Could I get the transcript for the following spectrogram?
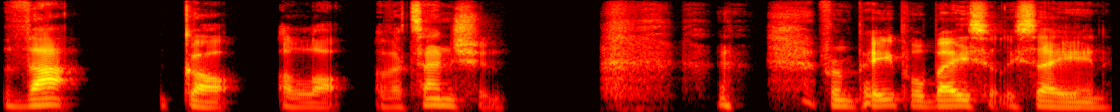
that got a lot of attention from people basically saying,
